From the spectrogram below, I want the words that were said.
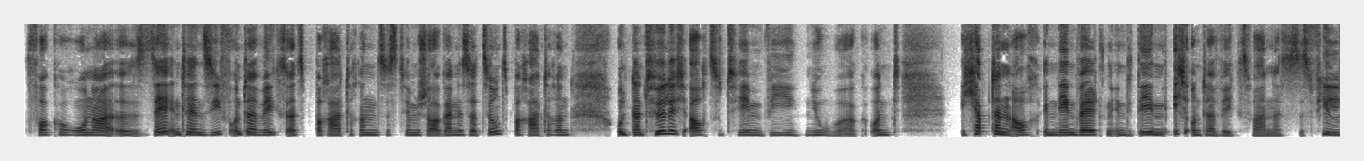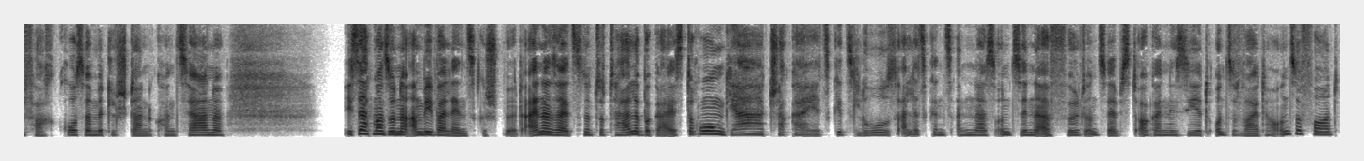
vor Corona äh, sehr intensiv unterwegs als Beraterin, systemische Organisationsberaterin und natürlich auch zu Themen wie New Work. Und ich habe dann auch in den Welten, in denen ich unterwegs war, das ist vielfach großer Mittelstand, Konzerne, ich sag mal, so eine Ambivalenz gespürt. Einerseits eine totale Begeisterung, ja, Chaka, jetzt geht's los, alles ganz anders und sinnerfüllt und selbst organisiert und so weiter und so fort.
